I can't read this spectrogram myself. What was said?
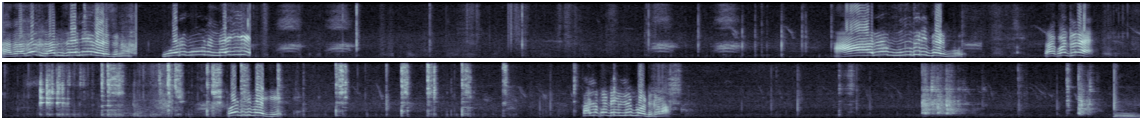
அதான் தம் தனியாக இருக்கணும். ஒரு மூணு நெய். ஆறு முந்திரி பருப்பு. நான் கொட்டுறேன். பொரிஞ்சு போச்சு. கள்ளக்கட்டையிலையும் போட்டுக்கலாம். ம்.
